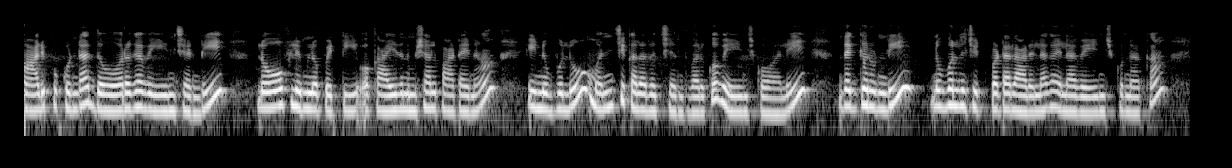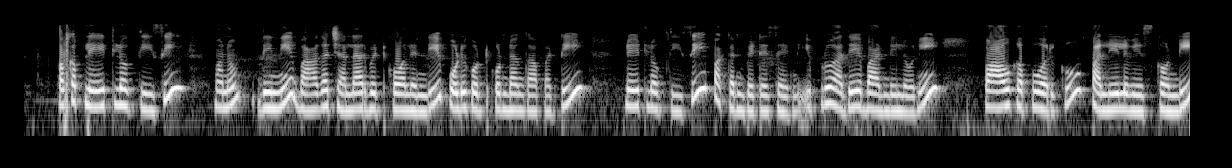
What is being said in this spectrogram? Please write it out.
మాడిపోకుండా దోరగా వేయించండి. లో ఫ్లేమ్లో పెట్టి ఒక ఐదు నిమిషాల పాటైనా ఈ నువ్వులు మంచి కలర్ వచ్చేంత వరకు వేయించుకోవాలి. దగ్గరుండి నువ్వుల్ని చిట్పటలాడేలాగా ఇలా వేయించుకున్నాక ఒక ప్లేట్లోకి తీసి మనం దీన్ని బాగా చల్లారబెట్టుకోవాలండి. పొడి కొట్టుకుంటాం కాబట్టి ప్లేట్లోకి తీసి పక్కన పెట్టేసేయండి. ఇప్పుడు అదే బాండీలోని పావు కప్పు వరకు పల్లీలు వేసుకోండి.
